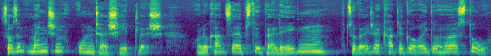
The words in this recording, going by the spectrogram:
So sind Menschen unterschiedlich und du kannst selbst überlegen, zu welcher Kategorie gehörst du.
